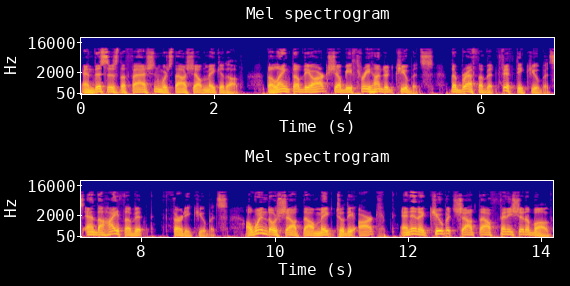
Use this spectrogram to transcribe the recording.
And this is the fashion which thou shalt make it of. The length of the ark shall be three hundred cubits, the breadth of it fifty cubits, and the height of it thirty cubits. A window shalt thou make to the ark, and in a cubit shalt thou finish it above.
